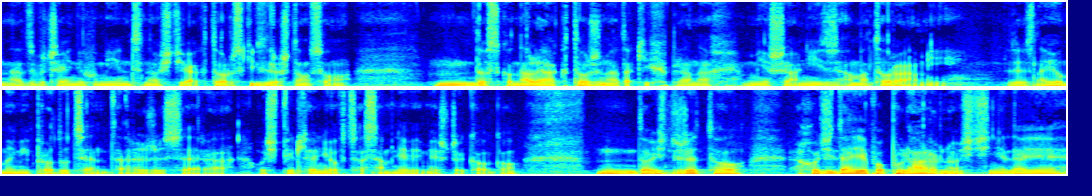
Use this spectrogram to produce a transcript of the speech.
nadzwyczajnych umiejętności aktorskich, zresztą są mm, doskonale aktorzy na takich planach mieszani z amatorami ze znajomymi producenta, reżysera, oświetleniowca, sam nie wiem jeszcze kogo. Mm, dość, że to choć daje popularność, nie daje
